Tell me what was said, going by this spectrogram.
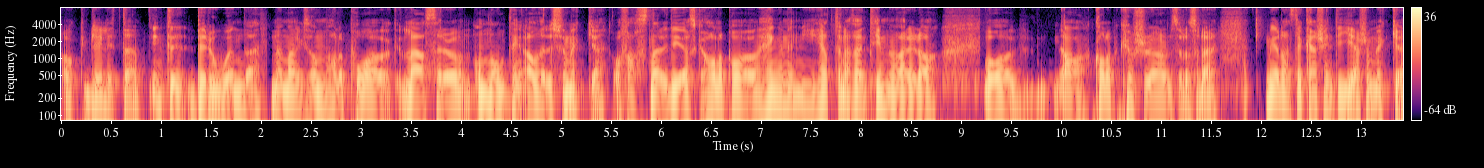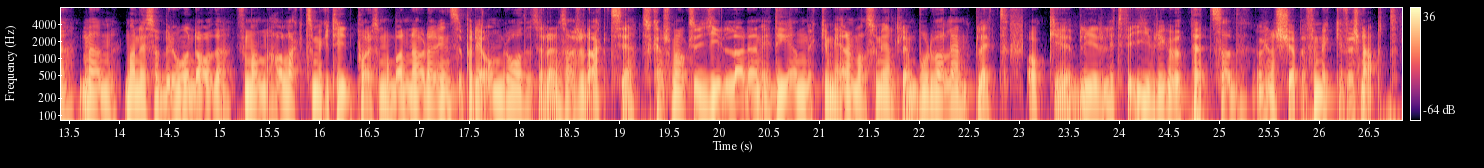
och blir lite, inte beroende, men man liksom håller på och läser om, om någonting alldeles för mycket och fastnar i det och ska hålla på och hänga med nyheterna så en timme varje dag och ja, kolla på kursrörelser och sådär. Medan det kanske inte ger så mycket, men man är så beroende av det för man har lagt så mycket tid på det så man bara nördar in sig på det området eller en särskild aktie. Så kanske man också gillar den idén mycket mer än vad som egentligen borde vara lämpligt och eh, blir lite för ivrig och upphetsad och kanske köper för mycket för snabbt.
